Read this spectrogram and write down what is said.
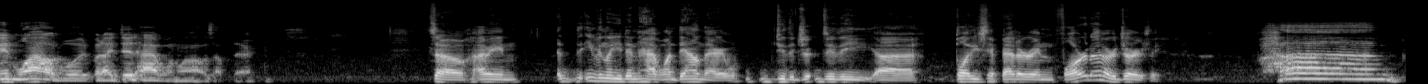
in Wildwood, but I did have one while I was up there. So I mean, even though you didn't have one down there, do the do the uh, bloodies hit better in Florida or Jersey? Um,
